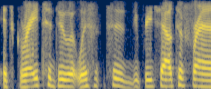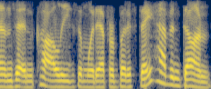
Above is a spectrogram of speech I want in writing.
It's great to do it with to reach out to friends and colleagues and whatever, but if they haven't done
